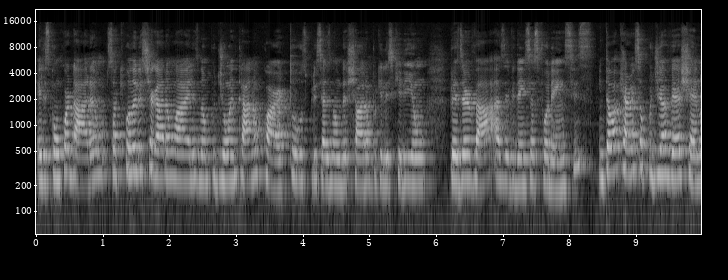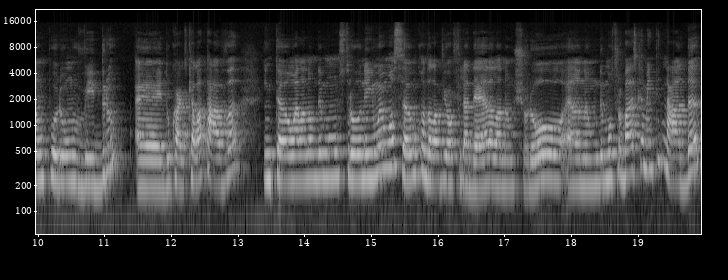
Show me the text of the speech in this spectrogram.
Eles concordaram, só que quando eles chegaram lá, eles não podiam entrar no quarto, os policiais não deixaram porque eles queriam preservar as evidências forenses. Então a Karen só podia ver a Shannon por um vidro é, do quarto que ela tava. Então ela não demonstrou nenhuma emoção quando ela viu a filha dela, ela não chorou, ela não demonstrou basicamente nada.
